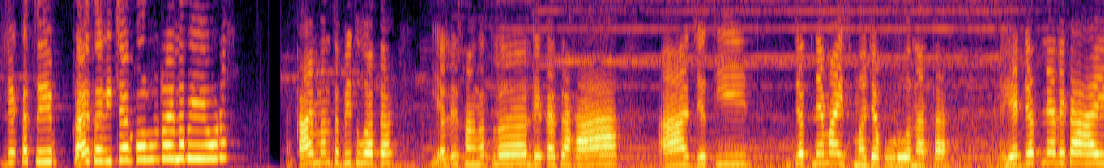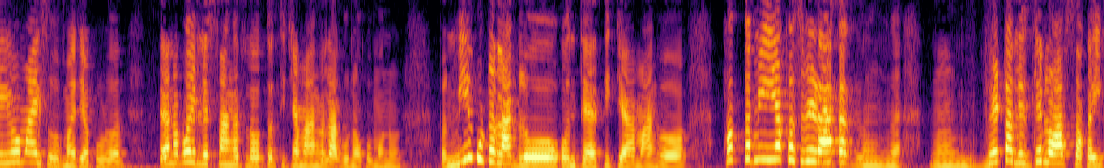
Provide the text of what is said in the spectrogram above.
लेका ते काय काय विचार करून राहिला बे एवढं? काय म्हणतो बी तू आता? याला सांगितलं लेकाचा हा हा जती जत नाही माहीत मजा उडवून आता याच्यात नाही का यो माहिती माझ्या कुडून त्यानं पहिलेच सांगितलं होतं तिच्या मागं लागू नको म्हणून. पण मी कुठं लागलो कोणत्या तिच्या मागं? फक्त मी एकच वेळ आता अं, भेटायलाच गेलो असं काही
